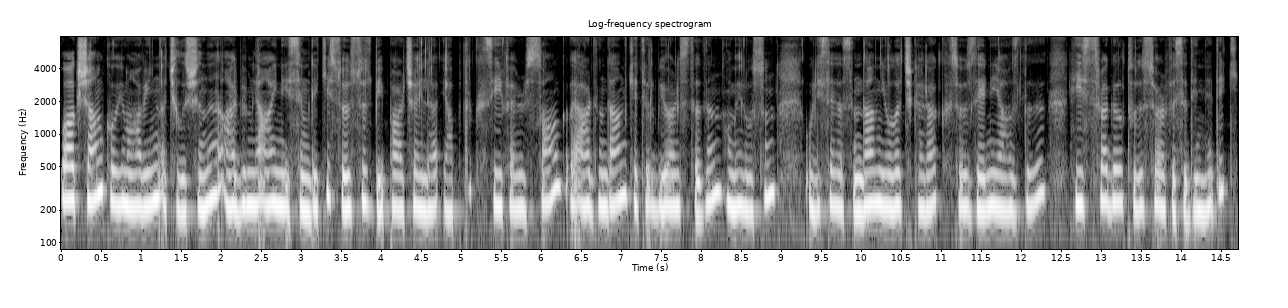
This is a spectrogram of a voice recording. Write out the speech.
Bu akşam Koyu Mavi'nin açılışını albümle aynı isimdeki sözsüz bir parçayla yaptık. Seafarer's Song ve ardından Ketil Björnstad'ın Homeros'un Ulysses'ından yola çıkarak sözlerini yazdığı He Struggled to the Surface'ı dinledik.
